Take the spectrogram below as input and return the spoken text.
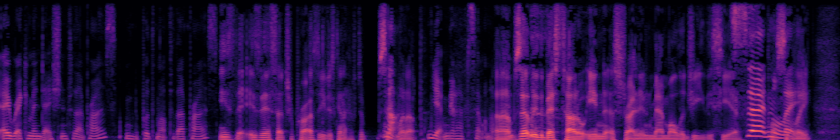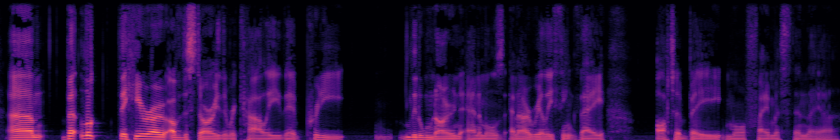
a recommendation for that prize. I'm going to put them up for that prize. Is there is there such a prize? Or you're just going to have to set No. one up. Yeah, I'm going to have to set one up. Um, certainly the best title in Australian mammalogy this year. Certainly. Possibly. Um, but look, the hero of the story, the Rakali, they're pretty little known animals, and I really think they ought to be more famous than they are.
